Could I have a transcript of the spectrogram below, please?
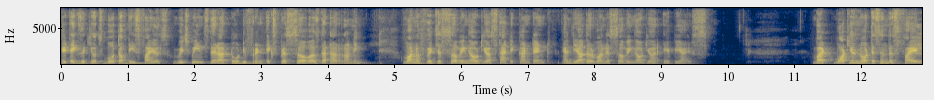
it executes both of these files, which means there are two different Express servers that are running, one of which is serving out your static content and the other one is serving out your APIs. But what you'll notice in this file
